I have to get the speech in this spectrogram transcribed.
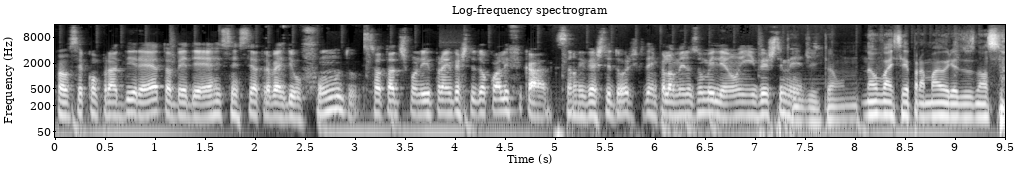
para você comprar direto a BDR sem ser através de um fundo, só está disponível para investidor qualificado, que são investidores que têm pelo menos um milhão em investimentos. Entendi. Então não vai ser para a maioria dos nossos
